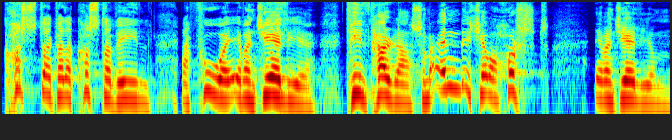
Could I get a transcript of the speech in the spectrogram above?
Kosta hva det kosta vil å få evangeliet til tarra som enn ikke var hørst evangelium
